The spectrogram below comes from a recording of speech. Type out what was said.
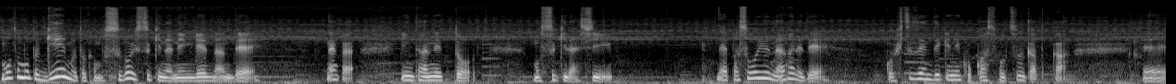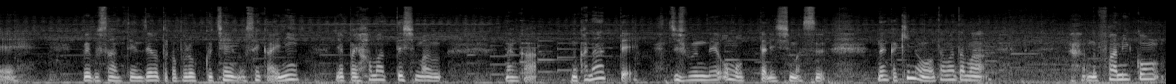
もともとゲームとかもすごい好きな人間なんでなんかインターネットも好きだしやっぱそういう流れでこう必然的にここ仮想通貨とか、えー、Web3.0 とかブロックチェーンの世界にやっぱりハマってしまうなんかのかなって自分で思ったりします。なんか昨日たまたまあのファミコンフ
